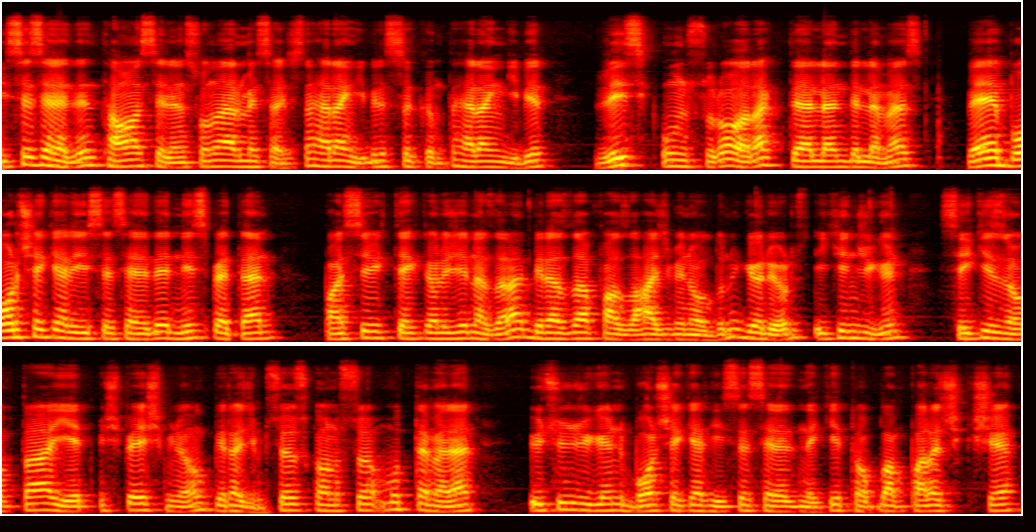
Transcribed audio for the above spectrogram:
hisse senedinin tavan seviyenin sona ermesi açısından herhangi bir sıkıntı, herhangi bir risk unsuru olarak değerlendirilemez. Ve borç şeker hisse senedi nispeten Pasifik teknoloji nazaran biraz daha fazla hacmin olduğunu görüyoruz. İkinci gün 8.75 milyonluk bir hacim söz konusu. Muhtemelen 3. gün borç şeker hisse senedindeki toplam para çıkışı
